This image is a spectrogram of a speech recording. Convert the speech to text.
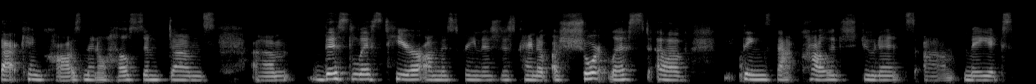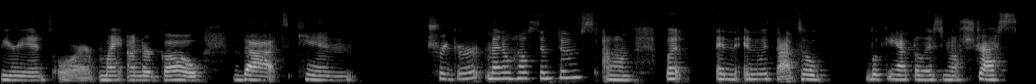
that can cause mental health symptoms. Um, this list here on the screen is just kind of a short list of things that college students um, may experience or might undergo that can trigger mental health symptoms. Um, but and and with that, so looking at the list, you know, stress,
